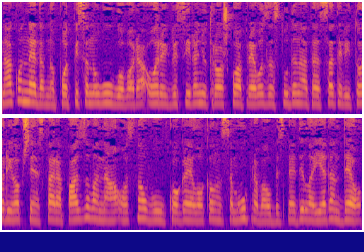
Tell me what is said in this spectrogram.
Nakon nedavno potpisanog ugovora o regresiranju troškova prevoza studenta sa teritorije opštine Stara Pazova na osnovu koga je lokalna samouprava obezbedila jedan deo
